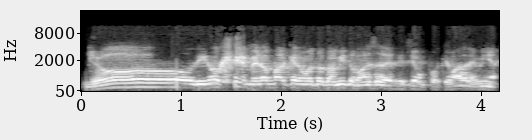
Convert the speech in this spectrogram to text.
Yo digo que menos mal que no me toca a mí tomar esa decisión, porque madre mía.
